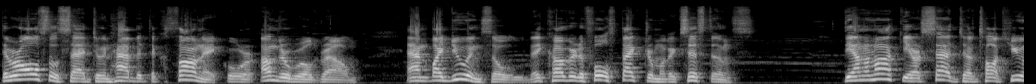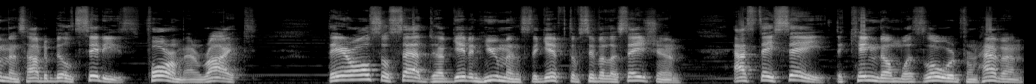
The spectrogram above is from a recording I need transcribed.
They were also said to inhabit the chthonic or underworld realm, and by doing so, they cover the full spectrum of existence. The Anunnaki are said to have taught humans how to build cities, farm, and write. They are also said to have given humans the gift of civilization. As they say, the kingdom was lowered from heaven.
